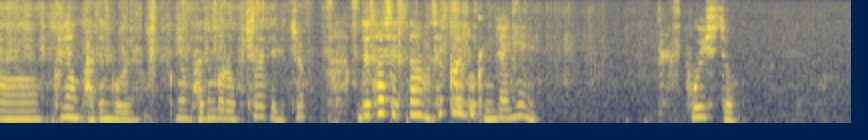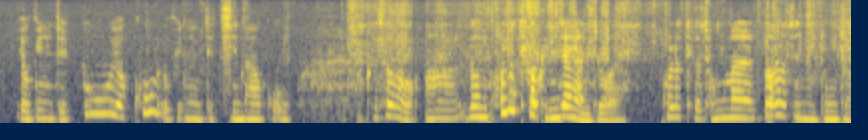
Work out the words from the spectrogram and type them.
어, 그냥 받은 거예요. 그냥 받은 거라고 쳐야 되겠죠. 근데 사실상 색깔도 굉장히 보이시죠? 여기는 이제 뿌옇고 여기는 이제 진하고 그래서 아 이건 퀄리티가 굉장히 안 좋아요. 퀄리티가 정말 떨어지는 동전.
